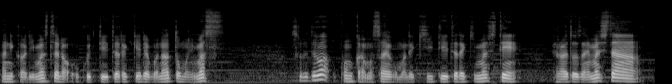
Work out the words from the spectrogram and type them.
何かありましたら送っていただければなと思います。それでは今回も最後まで聴いていただきまして、ありがとうございました。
